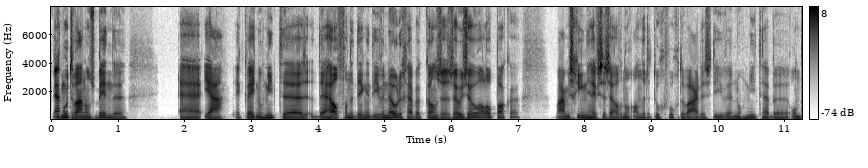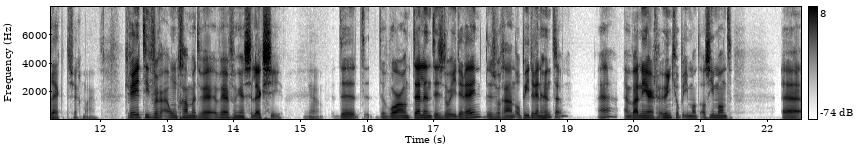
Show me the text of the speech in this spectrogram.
Die moeten we aan ons binden. Eh, ja, ik weet nog niet, eh, de helft van de dingen die we nodig hebben, kan ze sowieso al oppakken. Maar misschien heeft ze zelf nog andere toegevoegde waarden die we nog niet hebben ontdekt, zeg maar. creatiever omgaan met wer- werving en selectie. Ja, De, de, de war on talent is door iedereen. Dus we gaan op iedereen hunten. Hè? En wanneer hunt je op iemand? Als iemand eh,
